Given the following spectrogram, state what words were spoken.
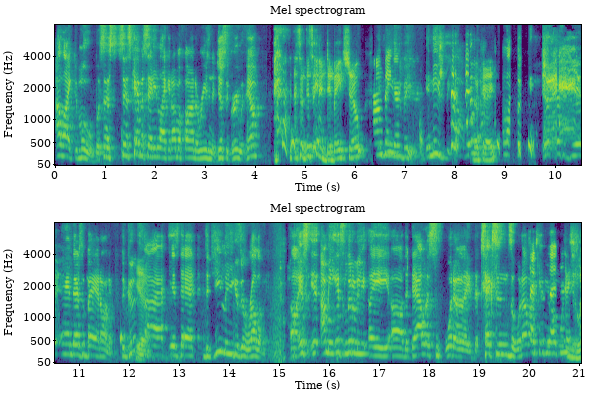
I like the move, but since since Kevin said he liked it, I'm gonna find a reason to disagree with him. so this ain't a debate show. It needs finger. to be. It needs to be. Okay. I like, look, there- there's a good and there's a bad on it. The good Yeah. side is that the G League is irrelevant. Uh, it's, it, I mean, it's literally a uh, the Dallas, what are they, the Texans or whatever. Texas can't remember what Legends. Texas.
